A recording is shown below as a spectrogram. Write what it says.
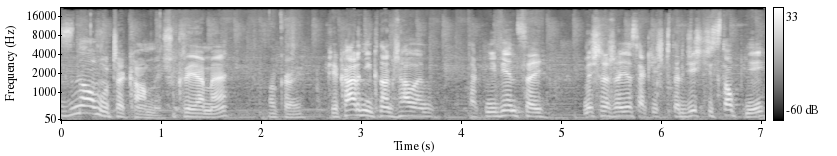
znowu czekamy. Przykryjemy. Okej. Piekarnik nagrzałem tak mniej więcej, myślę, że jest jakieś 40 stopni,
